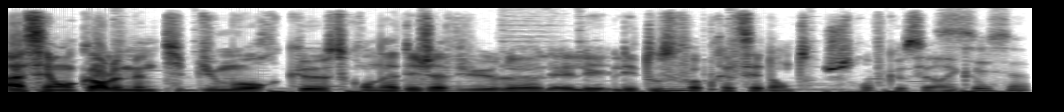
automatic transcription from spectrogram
Ah, c'est encore le même type d'humour que ce qu'on a déjà vu le- les, les 12 Mm. fois précédentes. Je trouve que c'est vrai. que- c'est ça.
